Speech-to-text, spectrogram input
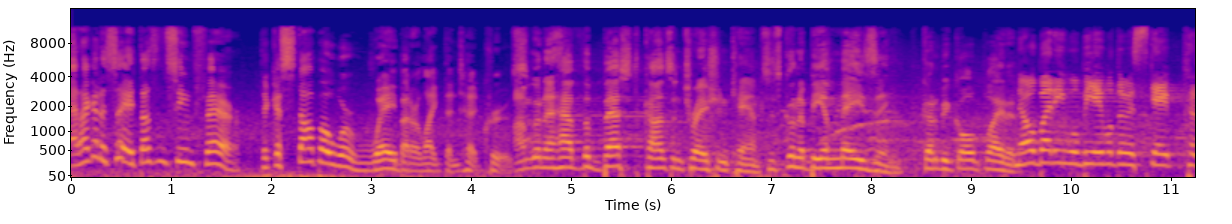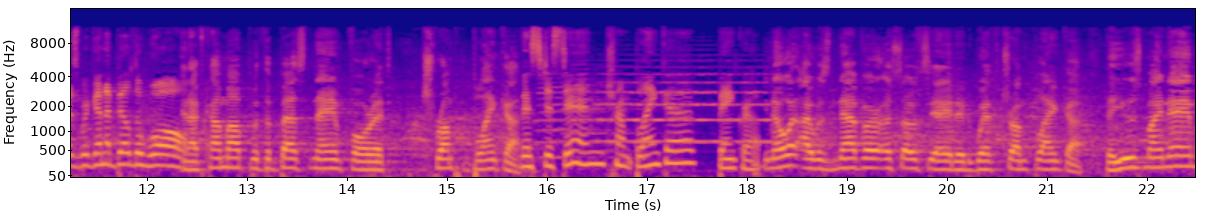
And I gotta say, it doesn't seem fair. The Gestapo were way better liked than Ted Cruz. I'm going to have the best concentration camps. It's going to be amazing. Going to be gold plated. Nobody will be able to escape because we're going to build a wall. And I've come up with the best name for it Trump Blanca. This just in Trump Blanca bankrupt. You know what? I was never associated with Trump Blanca. They used my name.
